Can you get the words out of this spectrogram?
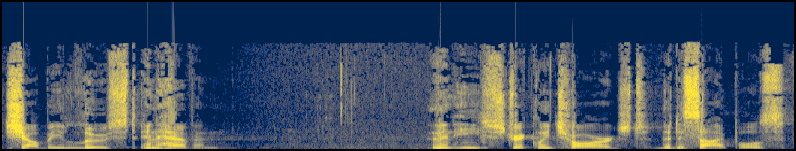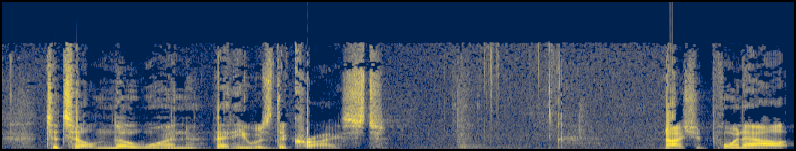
shall be loosed in heaven. Then he strictly charged the disciples to tell no one that he was the Christ. Now, I should point out,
